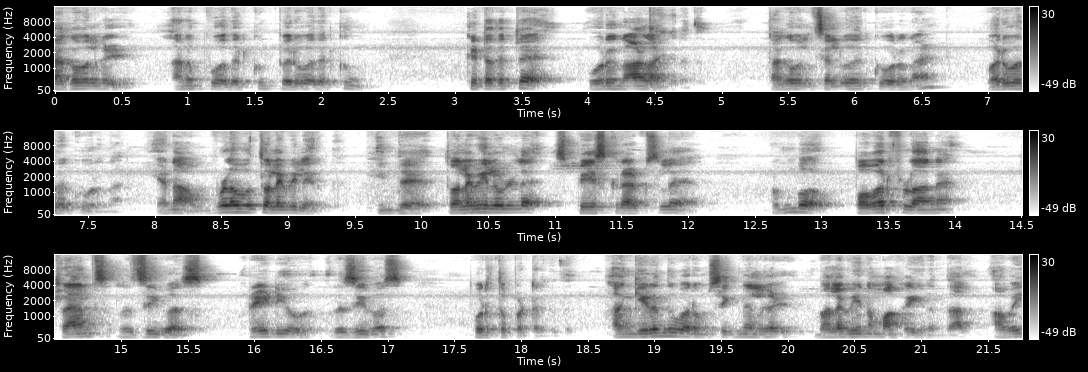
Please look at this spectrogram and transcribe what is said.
தகவல்கள் அனுப்புவதற்கும் பெறுவதற்கும் கிட்டத்தட்ட ஒரு நாள் ஆகிறது. தகவல் செல்வதற்கு ஒரு நாள் வருவதற்கு ஒரு நாள். ஏன்னா அவ்வளவு தொலைவில் இருக்குது இந்த தொலைவில் உள்ள ஸ்பேஸ் கிராஃப்ட்ஸில் ரொம்ப பவர்ஃபுல்லான டிரான்ஸ் ரிசீவர்ஸ் ரேடியோ ரிசீவர்ஸ் பொருத்தப்பட்டிருக்குது. அங்கிருந்து வரும் சிக்னல்கள் பலவீனமாக இருந்தால் அவை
